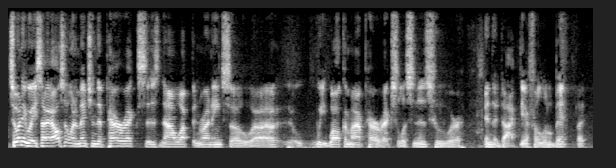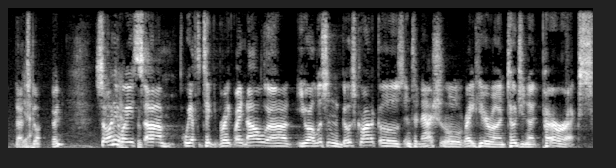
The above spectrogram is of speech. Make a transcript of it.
So, anyways, I also want to mention that Pararex is now up and running. So, uh, we welcome our Pararex listeners who were in the dock there for a little bit, but that's yeah. going good. So, anyways, um, we have to take a break right now. Uh, you are listening to Ghost Chronicles International right here on TogiNet Pararex,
